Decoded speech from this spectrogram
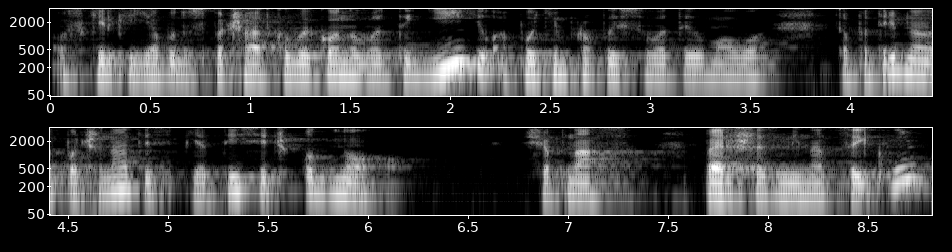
оскільки я буду спочатку виконувати дію, а потім прописувати умову, то потрібно починати з 5001, щоб нас перша зміна циклу,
